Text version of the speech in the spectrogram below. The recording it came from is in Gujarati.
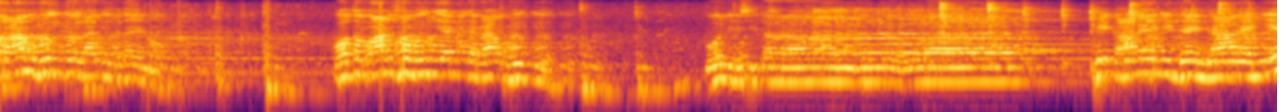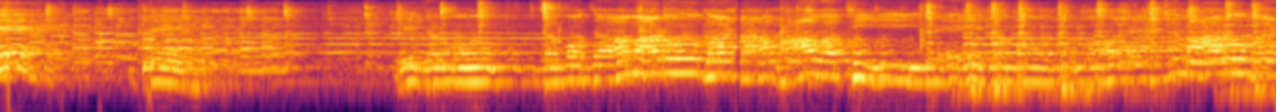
રામ હોઈ ગયો લાગે બધાયનો. કો તો માણસો હોઈ ગયા કે રામ હોઈ ગયો. બોલી સીતારામ ભગવાન. ઠીક, આવે ની જય, ના આવે ની એ? જમો જમો, જમાડું ઘણા ભાવથી. જમો જમો જમાડું ઘણા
